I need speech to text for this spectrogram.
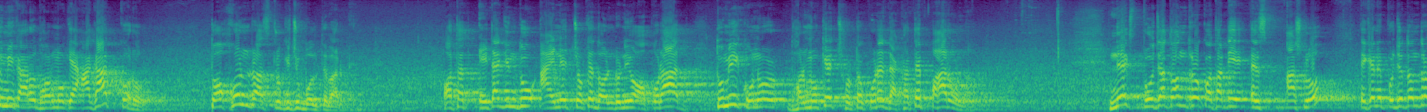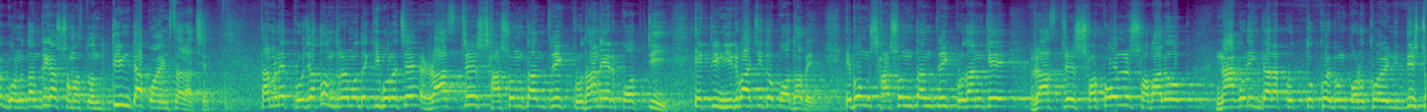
তুমি কারও ধর্মকে আঘাত করো, তখন রাষ্ট্র কিছু বলতে পারবে। অর্থাৎ এটা কিন্তু আইনের চোখে দণ্ডনীয় অপরাধ। তুমি কোনো ধর্মকে ছোট করে দেখাতে পারো না। নেক্সট প্রজাতন্ত্র কথাটি আসলো। এখানে প্রজাতন্ত্র, গণতান্ত্রিক আর সমাজতন্ত্র, তিনটা পয়েন্ট স্যার আছে। তার মানে প্রজাতন্ত্রের মধ্যে কি বলেছে? রাষ্ট্রের শাসনতান্ত্রিক প্রধানের পদটি একটি নির্বাচিত পদ হবে এবং শাসনতান্ত্রিক প্রধানকে রাষ্ট্রের সকল সবালক, নাগরিক দ্বারা প্রত্যক্ষ এবং পরোক্ষভাবে নির্দিষ্ট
